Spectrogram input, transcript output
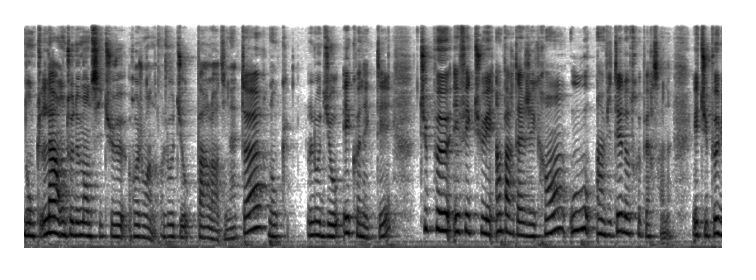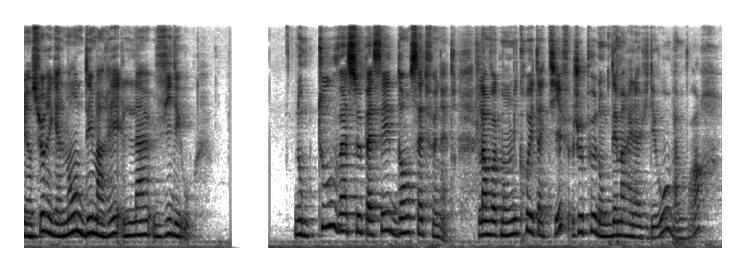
Donc là, on te demande si tu veux rejoindre l'audio par l'ordinateur. Donc l'audio est connecté, tu peux effectuer un partage d'écran ou inviter d'autres personnes. Et tu peux bien sûr également démarrer la vidéo. Donc tout va se passer dans cette fenêtre. Là on voit que mon micro est actif, je peux donc démarrer la vidéo, on va me voir,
